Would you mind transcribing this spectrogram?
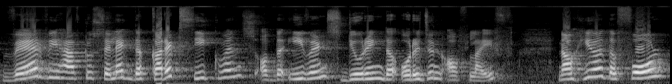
where we have to select the correct sequence of the events during the origin of life. Now, here the four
